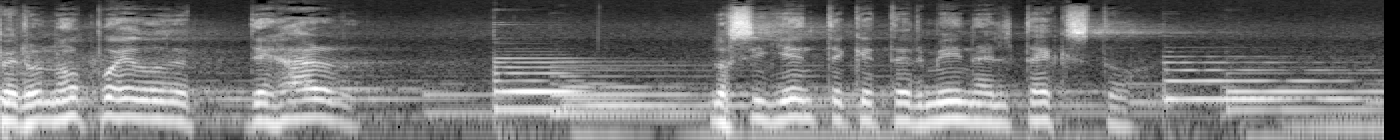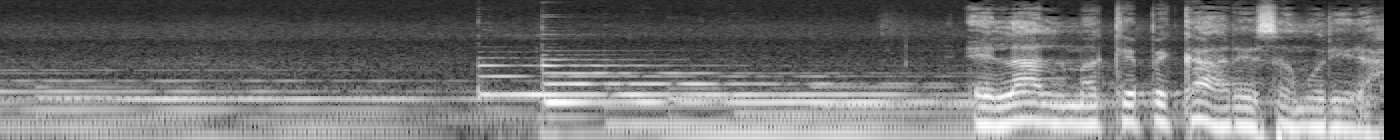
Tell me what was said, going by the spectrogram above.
Pero no puedo dejar lo siguiente que termina el texto. Alma que pecare esa morirá.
